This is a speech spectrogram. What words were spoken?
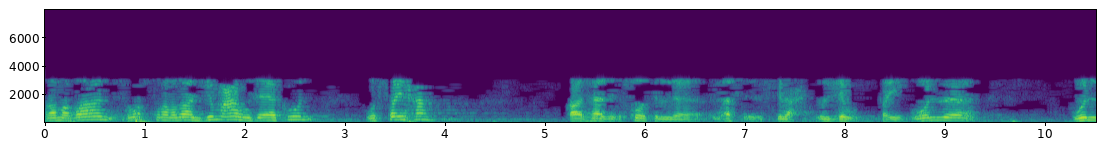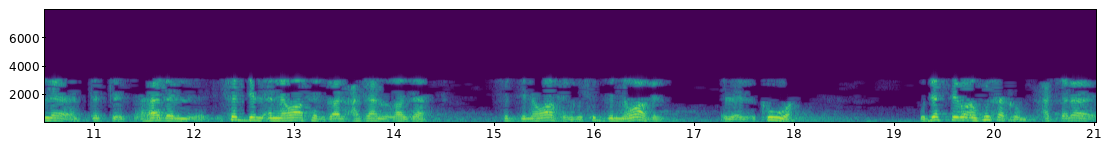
رمضان في وسط رمضان جمعة وسيكون والصيحة. قال هذا صوت السلاح والجو طيب وال وال هذا سد النوافذ. قال عشان الغازات سد النوافذ وسد النوافذ الكوه ودثروا أنفسكم حتى لا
